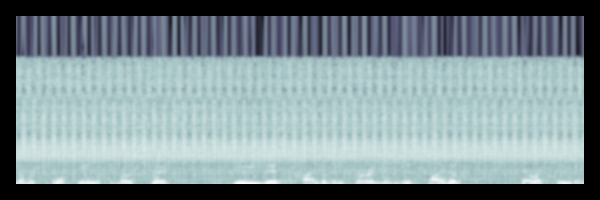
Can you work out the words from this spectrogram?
Numbers 14, verse 6, do this kind of encouraging, this kind of paracleting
